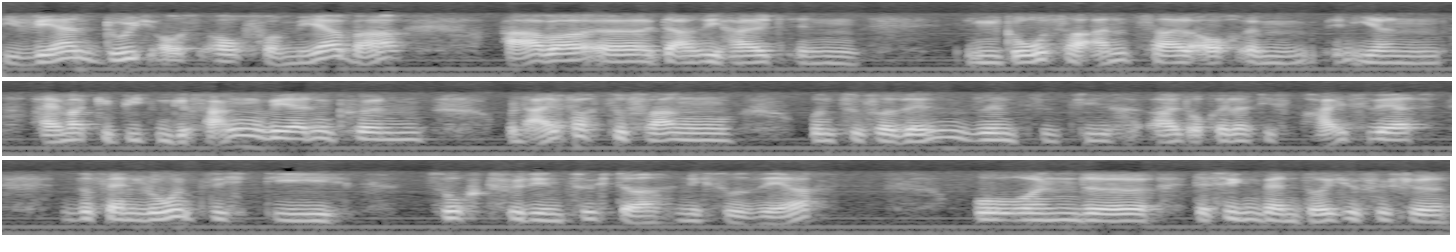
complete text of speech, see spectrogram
die wären durchaus auch vermehrbar, aber äh, da sie halt in, in großer Anzahl auch im, in ihren Heimatgebieten gefangen werden können und einfach zu fangen und zu versenden sind, sind sie halt auch relativ preiswert. Insofern lohnt sich die Zucht für den Züchter nicht so sehr. Und äh, deswegen werden solche Fische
